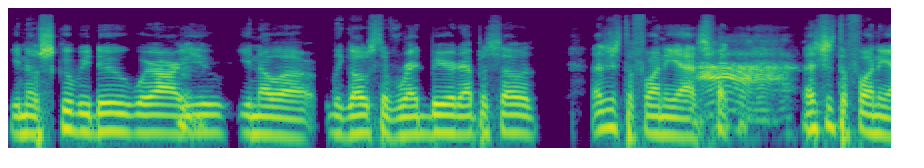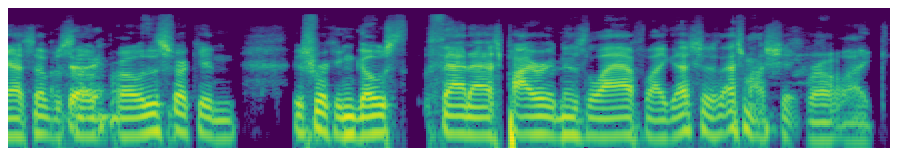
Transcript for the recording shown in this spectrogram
You know, Scooby Doo, where are hmm. you? You know, uh the Ghost of Redbeard episode. That's just a funny ass. Ah, that's just a funny ass episode, okay. bro. This fucking this freaking ghost fat ass pirate and his laugh, like that's just that's my shit, bro. Like,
